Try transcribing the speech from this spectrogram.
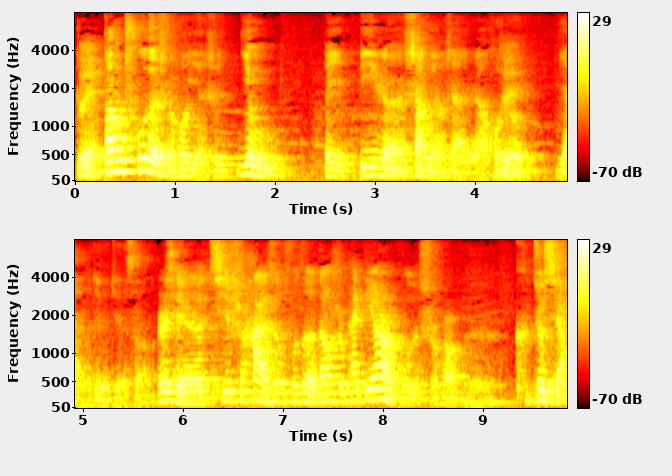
对，当初的时候也是硬被逼着上梁山，然后就演了这个角色。而且其实哈里森福特当时拍第二部的时候，可就想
